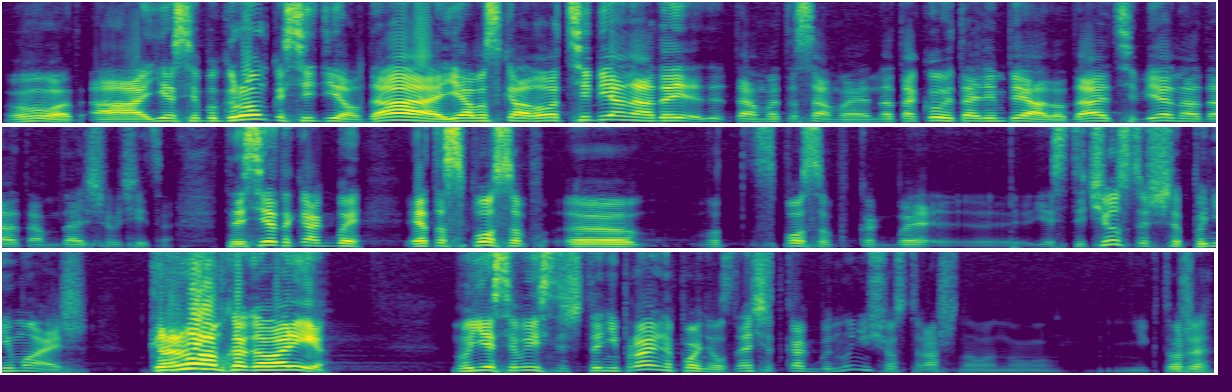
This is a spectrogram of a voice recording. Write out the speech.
Вот. А если бы громко сидел, да, я бы сказал, вот тебе надо э, там это самое, на такую-то олимпиаду, да, тебе надо там дальше учиться. То есть это как бы, это способ э, вот способ, как бы, э, если ты чувствуешь, что понимаешь, громко говори. Но если выяснится, что ты неправильно понял, значит, как бы, ну ничего страшного, ну никто же,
